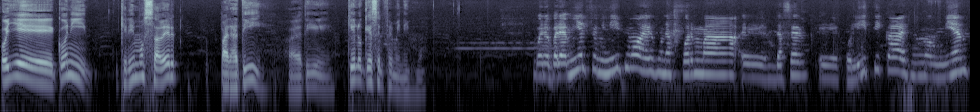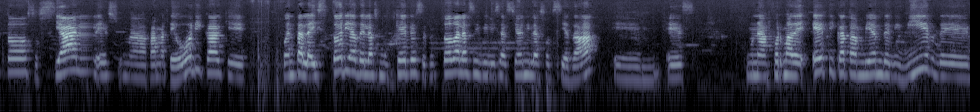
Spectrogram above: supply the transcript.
Oye, Connie, queremos saber para ti, para ti, ¿qué es lo que es el feminismo? Bueno, para mí el feminismo es una forma eh, de hacer eh, política, es un movimiento social, es una rama teórica que cuenta la historia de las mujeres en toda la civilización y la sociedad. Eh, es una forma de ética también, de vivir, de,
